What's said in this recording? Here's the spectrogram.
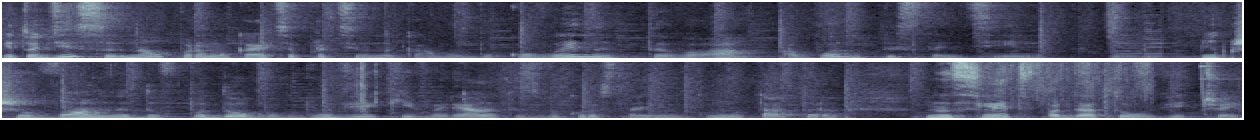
І тоді сигнал перемикається працівниками Буковини, ТВА або дистанційно. Якщо вам не до вподоби будь-які варіанти з використанням комутатора, не слід впадати у відчай,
